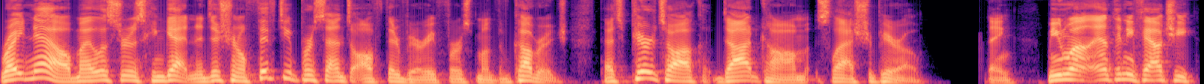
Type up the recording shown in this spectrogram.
Right now, my listeners can get an additional 50% off their very first month of coverage. That's puretalk.com slash Shapiro. Thing. Meanwhile, Anthony Fauci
